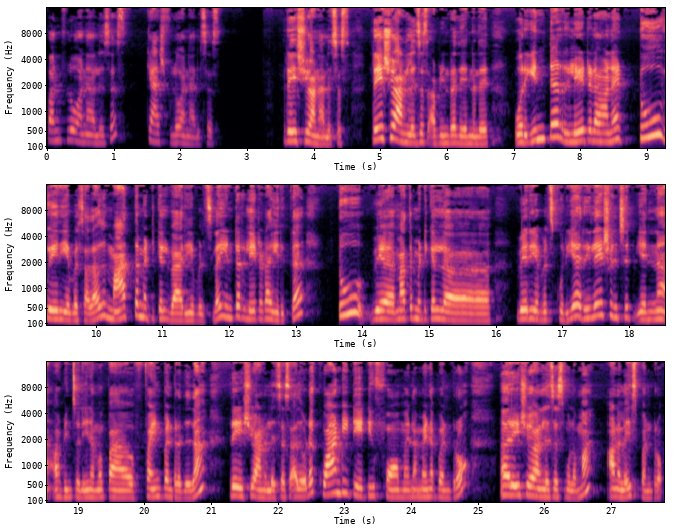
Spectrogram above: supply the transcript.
fund flow analysis cash flow analysis ratio analysis ratio analysis அப்படின்றது என்னது? ஒரு இன்டர் ரிலேட்டடான டூ வேரியபிள்ஸ் அதாவது மேத்தமெட்டிக்கல் வேரியபிள்ஸில் இன்டர் ரிலேட்டடாக இருக்க டூ மேத்தமெட்டிக்கல் வேரியபிள்ஸ்க்குரிய ரிலேஷன்ஷிப் என்ன அப்படின்னு சொல்லி நம்ம ப ஃபைன் பண்ணுறது தான் ரேஷியோ அனாலிசஸ் அதோட குவான்டிடேட்டிவ் ஃபார்மை நம்ம என்ன பண்ணுறோம் ரேஷியோ அனாலிசஸ் மூலமாக அனலைஸ் பண்ணுறோம்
